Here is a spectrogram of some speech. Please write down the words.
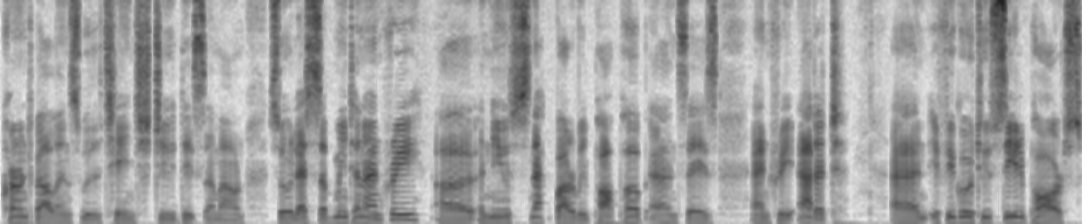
current balance will change to this amount. So let's submit an entry. Uh, a new snack bar will pop up and says entry added. And if you go to see reports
